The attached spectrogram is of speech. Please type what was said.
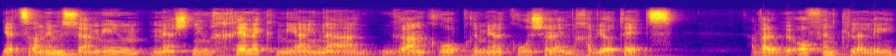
יצרנים מסוימים מיישנים חלק מיין ה grand cru או premier cru שלהם בחביות עץ, אבל באופן כללי,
